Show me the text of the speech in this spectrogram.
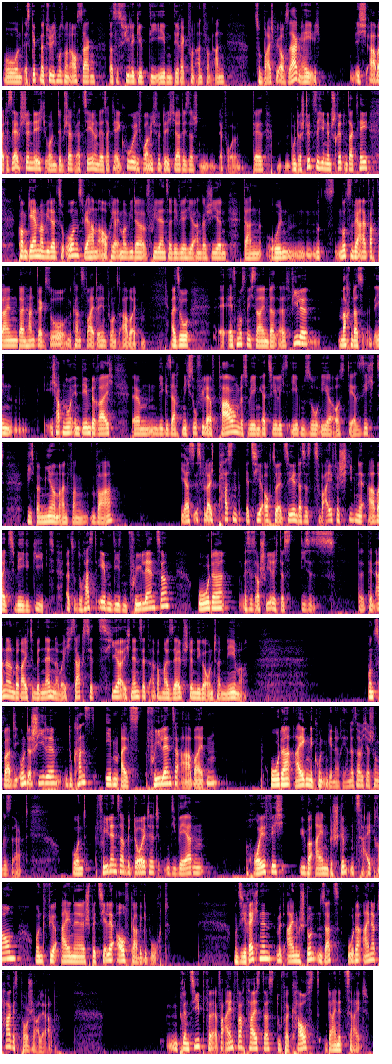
Und es gibt natürlich, muss man auch sagen, dass es viele gibt, die eben direkt von Anfang an zum Beispiel auch sagen, hey, ich, ich arbeite selbstständig und dem Chef erzählen und der sagt, hey, cool, ich freue mich für dich. Ja, dieser, der, der unterstützt dich in dem Schritt und sagt, hey, komm gern mal wieder zu uns. Wir haben auch ja immer wieder Freelancer, die wir hier engagieren. Dann holen, nutz, nutzen wir einfach dein, dein Handwerk so und du kannst weiterhin für uns arbeiten. Also es muss nicht sein, dass äh, viele machen das in, ich habe nur in dem Bereich, ähm, wie gesagt, nicht so viel Erfahrung, deswegen erzähle ich es eben so eher aus der Sicht, wie es bei mir am Anfang war. Ja, es ist vielleicht passend, jetzt hier auch zu erzählen, dass es zwei verschiedene Arbeitswege gibt. Also du hast eben diesen Freelancer oder es ist auch schwierig, dass dieses den anderen Bereich zu benennen, aber ich sage es jetzt hier, ich nenne es jetzt einfach mal selbstständiger Unternehmer. Und zwar die Unterschiede, du kannst eben als Freelancer arbeiten oder eigene Kunden generieren. Das habe ich ja schon gesagt. Und Freelancer bedeutet, die werden häufig über einen bestimmten Zeitraum und für eine spezielle Aufgabe gebucht. Und sie rechnen mit einem Stundensatz oder einer Tagespauschale ab. Im Prinzip vereinfacht heißt das, du verkaufst deine Zeit.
